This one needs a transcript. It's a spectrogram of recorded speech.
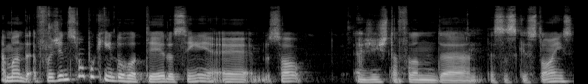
Amanda, fugindo só um pouquinho do roteiro, assim, é, só a gente tá falando da, dessas questões.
